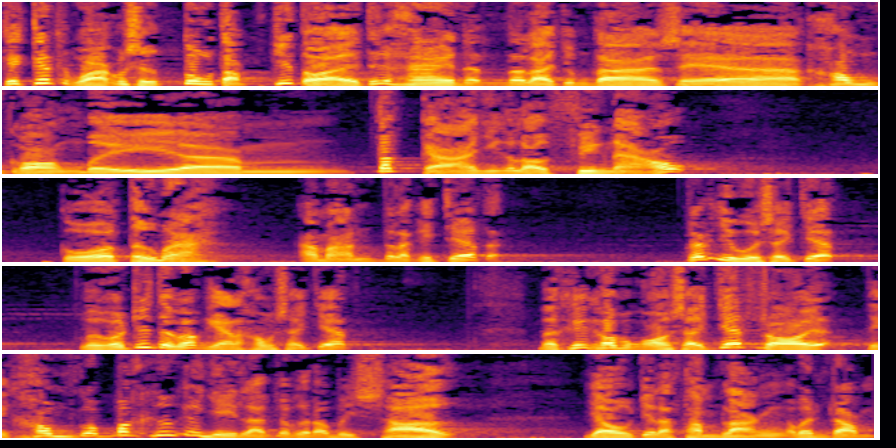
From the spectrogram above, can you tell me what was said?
Cái kết quả của sự tu tập trí tuệ thứ hai đó, đó là chúng ta sẽ không còn bị um, tất cả những cái loại phiền não của tử ma ám ảnh tức là cái chết đó. rất nhiều người sợ chết. Người có trí tuệ bất nhã là không sợ chết. Mà khi không còn sợ chết rồi thì không có bất cứ cái gì làm cho người đó bị sợ dầu chỉ là thầm lặng ở bên trong,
